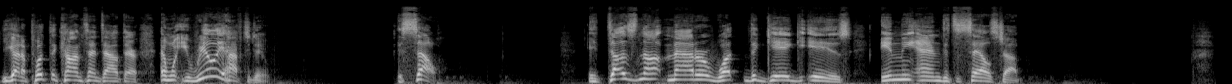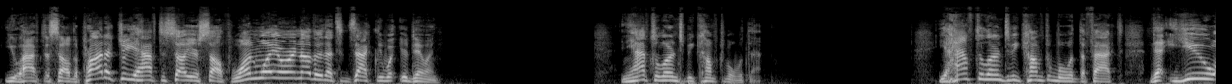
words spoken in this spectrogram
You got to put the content out there. And what you really have to do is sell. It does not matter what the gig is. In the end, it's a sales job. You have to sell the product or you have to sell yourself. One way or another, that's exactly what you're doing. And you have to learn to be comfortable with that. You have to learn to be comfortable with the fact that you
